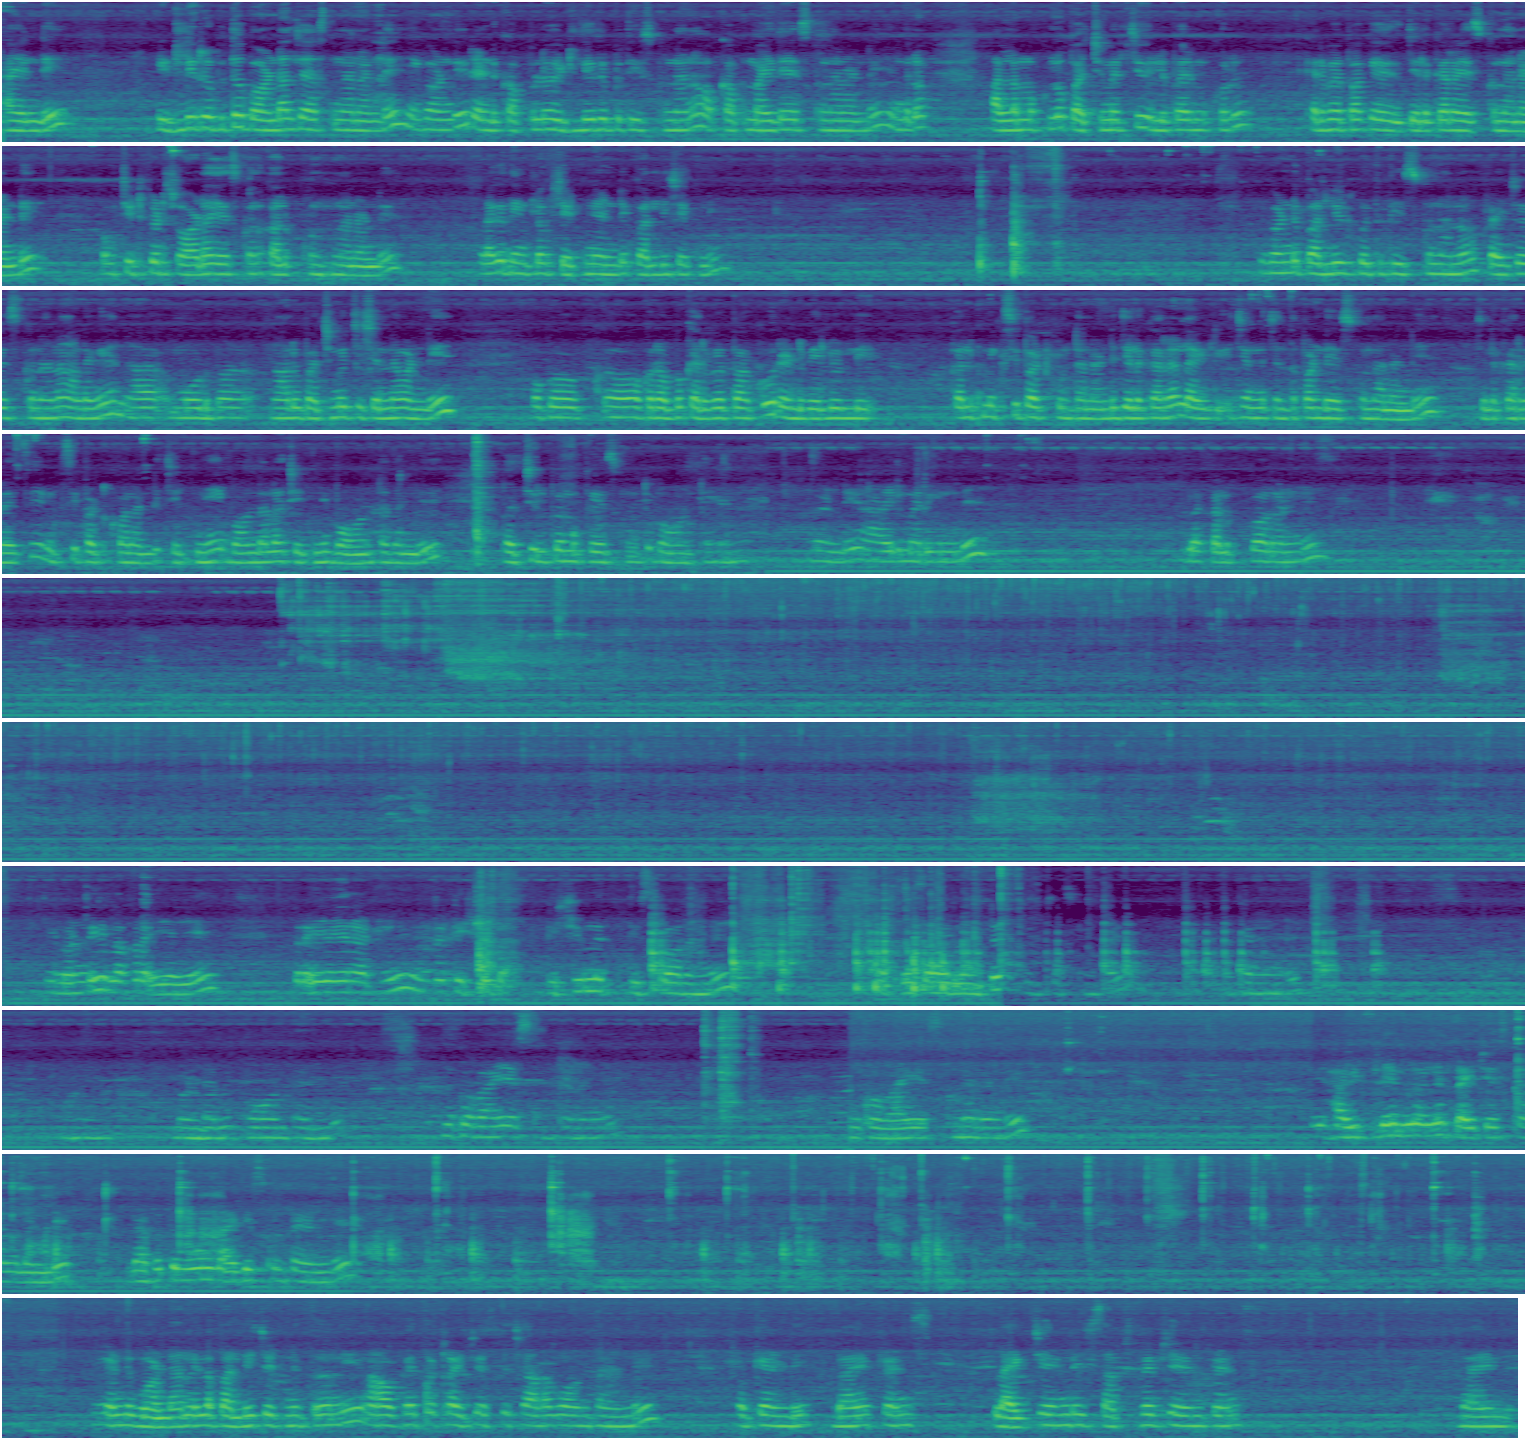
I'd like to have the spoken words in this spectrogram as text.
Hi అండి. ఇడ్లీ రుబ్బుతో బోండాలు చేస్తున్నానండి. ఇగోండి రెండు కప్పులు ఇడ్లీ రుబ్బు తీసుకున్నాను. ఒక కప్పు మైదా వేసుకున్నానండి. ఇందులో అల్లం ముక్కలు పచ్చిమిర్చి ఉల్లిపాయ ముక్కలు కరివేపాకు జీలకర్ర వేసుకున్నానండి. ఒక చిటికెడు సోడా వేసుకొని కలుపుకుంటున్నానండి. అలాగే దీంట్లో ఒక చట్నీ అండి పల్లి చట్నీ. ఇవ్వండి పల్లీలు కొద్ది తీసుకున్నాను ఫ్రై చేసుకున్నాను. అలాగే నా మూడు నాలుగు పచ్చిమిర్చి చిన్నవండి. ఒక ఒక రబ్బు కరివేపాకు రెండు వెల్లుల్లి కలిపి మిక్సీ పట్టుకుంటానండి. జీలకర్ర లైట్ చిన్న చింతపండు వేసుకున్నానండి. జీలకర్ర వేసి మిక్సీ పట్టుకోవాలండి. చట్నీ బొండాల చట్నీ బాగుంటుందండి. పచ్చి ముక్క వేసుకుంటే బాగుంటుందండి. అండి ఆయిల్ మరిగింది. ఇలా కలుపుకోవాలండి. ఇవ్వండి. ఇలా ఫ్రై అయ్యాయి. ఫ్రై అయినట్లు ఇంకా టిష్యూ టిష్యూ మీద తీసుకోవాలండి. ఎక్కువ సాయిల్ ఉంటే తీసుకుంటే ఓకేనండి మండలు బాగుంటాయండి. ఇంకో వాయి వేసుకుంటానండి ఇంకో వాయి వేసుకున్నానండి. హై ఫ్లేమ్లోనే ఫ్రై చేసుకోవాలండి. లేకపోతే నూనె లాగేసుకుంటాయండి. రెండు బొండాలు ఇలా పల్లీ చట్నీతో ఆవకాయతో ట్రై చేస్తే చాలా బాగుంటాయండి. ఓకే అండి. బాయ్ ఫ్రెండ్స్ లైక్ చేయండి సబ్స్క్రైబ్ చేయండి ఫ్రెండ్స్ బాయ్ అండి.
